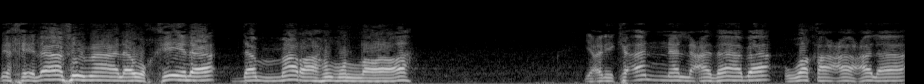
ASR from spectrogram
بخلاف ما لو قيل دمرهم الله. يعني كأن العذاب وقع على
